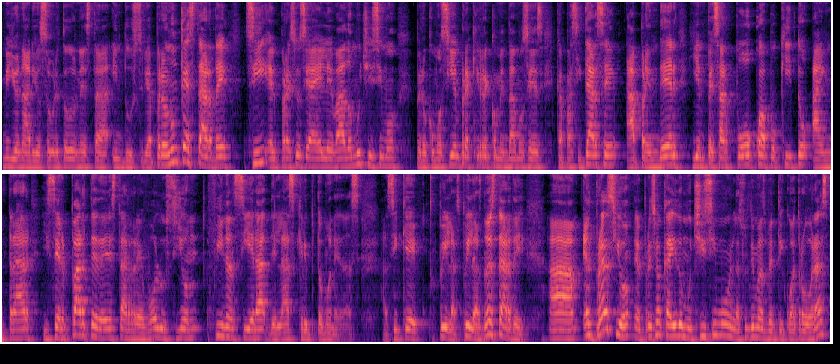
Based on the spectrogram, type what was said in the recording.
millonarios sobre todo en esta industria pero nunca es tarde sí el precio se ha elevado muchísimo pero como siempre aquí recomendamos es capacitarse aprender y empezar poco a poquito a entrar y ser parte de esta revolución financiera de las criptomonedas así que pilas pilas no es tarde Ah, el precio, el precio ha caído muchísimo en las últimas 24 horas.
